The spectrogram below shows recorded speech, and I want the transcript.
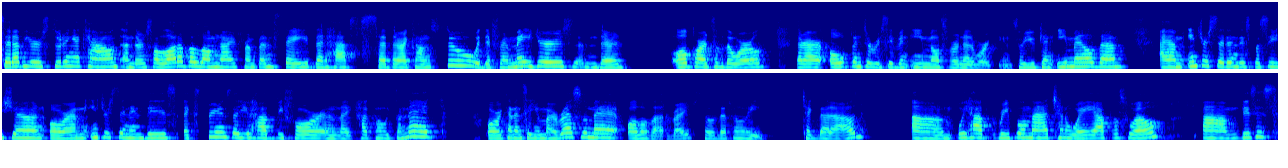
set up your student account, and there's a lot of alumni from Penn State that have set their accounts too with different majors, and they're all parts of the world that are open to receiving emails for networking. So you can email them, I am interested in this position, or I'm interested in this experience that you had before, and like, how can we connect? Or can I send you my resume? All of that, right? So definitely check that out. Um, we have Ripple Match and Way WayUp as well. Um, this is,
